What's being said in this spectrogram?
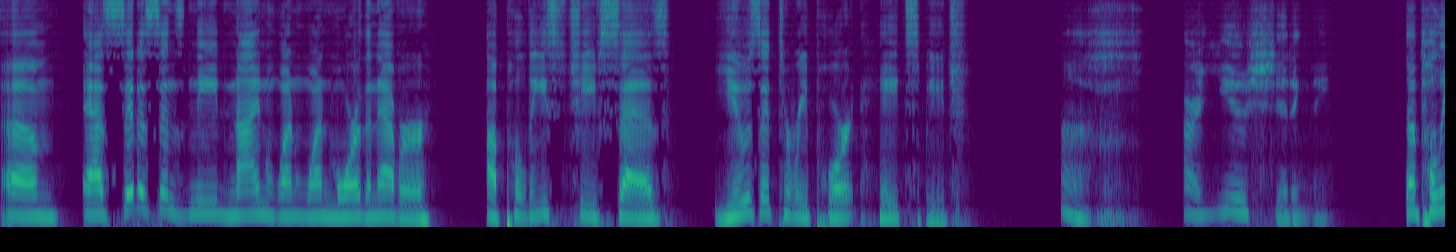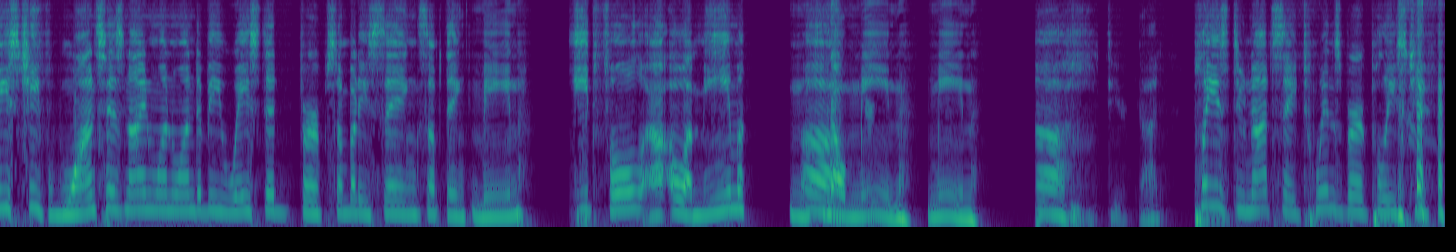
Um, as citizens need 911 more than ever, a police chief says use it to report hate speech. Ugh. Are you shitting me? The police chief wants his 911 to be wasted for somebody saying something Mean? hateful. Uh, oh, a meme? Oh. no, mean. Mean. Oh, dear God. Please do not say Twinsburg police chief.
